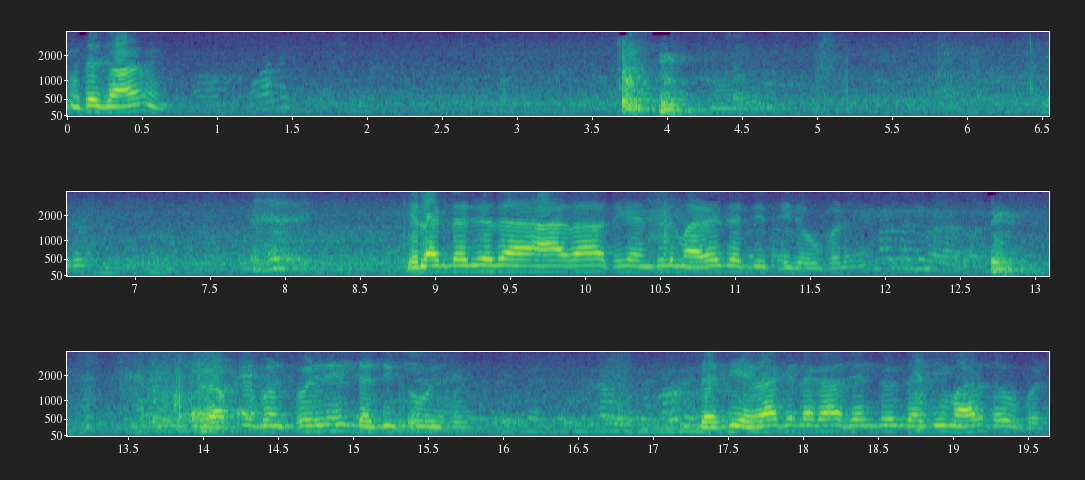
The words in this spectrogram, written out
હું તો જાણું. કેટલાક દર્દીઓ આવા છે કે મારે દર્દી થઈ જવું પડે. ડોક્ટર પણ છોડી દે દર્દી થવું પડે. દર્દી એવા કેટલાક આવે છે દર્દી મારે થવું પડે.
